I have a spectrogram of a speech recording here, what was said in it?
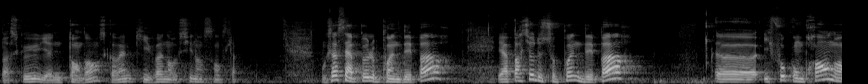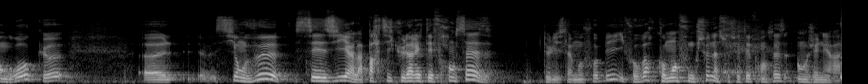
parce qu'il y a une tendance quand même qui va aussi dans ce sens-là. Donc ça, c'est un peu le point de départ. Et à partir de ce point de départ, euh, il faut comprendre en gros que euh, si on veut saisir la particularité française de l'islamophobie, il faut voir comment fonctionne la société française en général.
